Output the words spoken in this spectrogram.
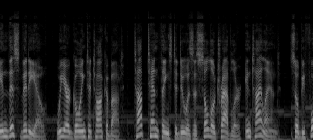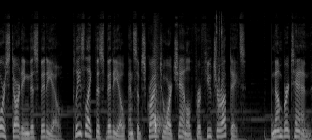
In this video, we are going to talk about top 10 things to do as a solo traveler in Thailand. So before starting this video, please like this video and subscribe to our channel for future updates. Number 10.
